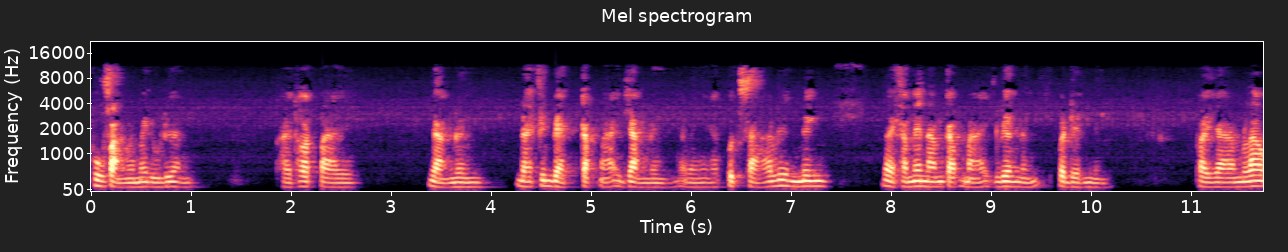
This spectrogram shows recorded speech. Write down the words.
ผู้ฟังมันไม่รู้เรื่องถ่ายทอดไปอย่างหนึ่งได้ฟีดแบ็กกลับมาอีกอย่างหนึ่งอะไรเงี้ยครับปรึกษาเรื่องหนึ่งได้คำแนะนำกลับมาอีกเรื่องหนึ่งประเด็นหนึ่งพยายามเล่า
